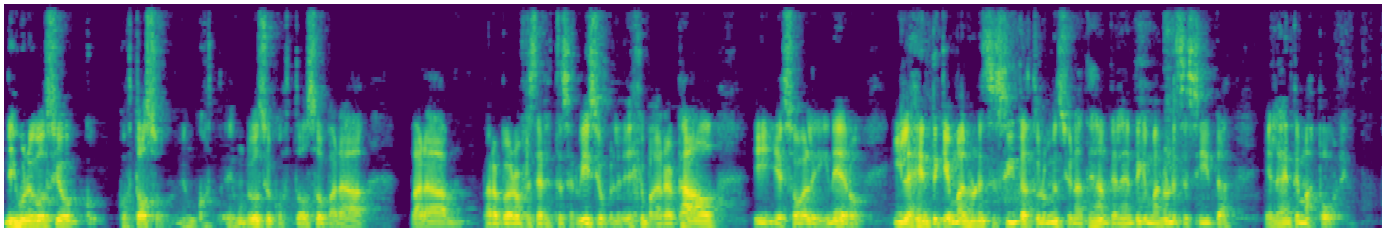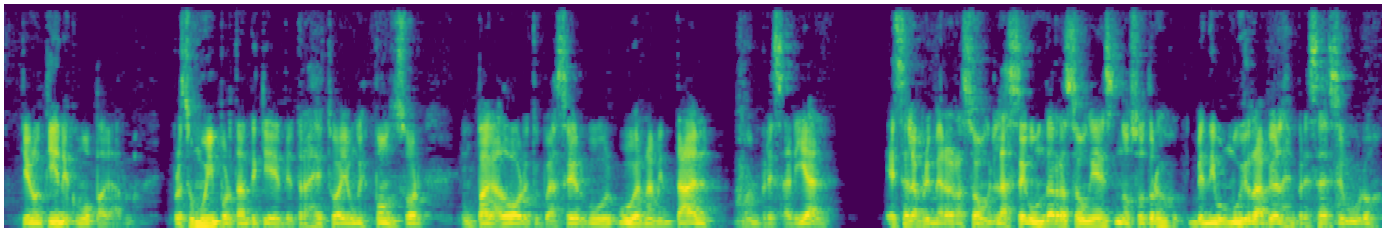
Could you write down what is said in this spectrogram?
y es un negocio costoso, es un, es un negocio costoso para, para, para, poder ofrecer este servicio, porque le tienes que pagar al PAL y, eso vale dinero. Y la gente que más lo necesita, tú lo mencionaste antes, la gente que más lo necesita es la gente más pobre, que no tiene cómo pagarlo. Por eso es muy importante que detrás de esto haya un sponsor, un pagador que pueda ser gubernamental o empresarial. Esa es la primera razón. La segunda razón es nosotros vendimos muy rápido a las empresas de seguros.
